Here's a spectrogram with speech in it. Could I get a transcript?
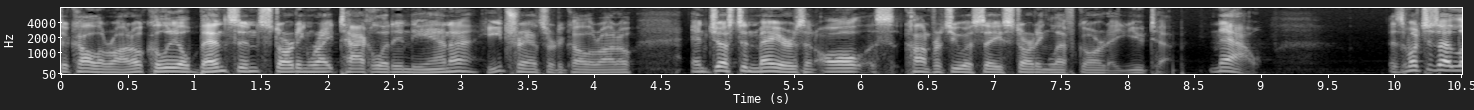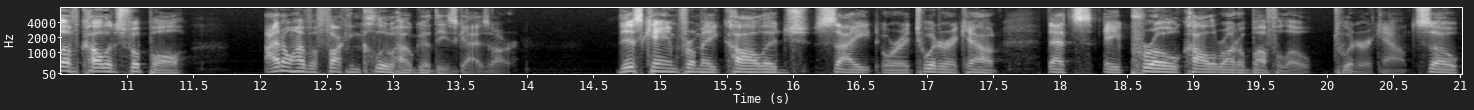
to Colorado. Kahlil Benson, starting right tackle at Indiana. He transferred to Colorado and Justin Mayers, an all Conference USA starting left guard at UTEP. Now, as much as I love college football, I don't have a fucking clue how good these guys are. This came from a college site or a Twitter account that's a pro Colorado Buffalo Twitter account. So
